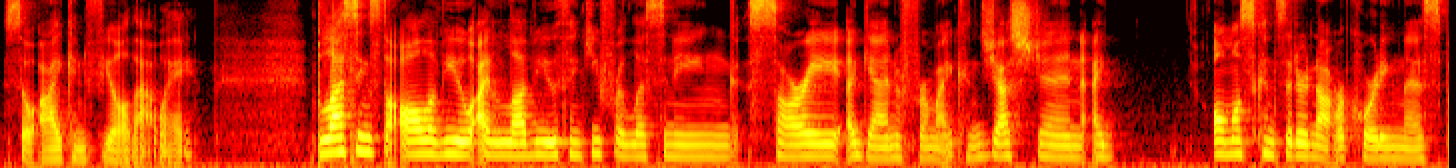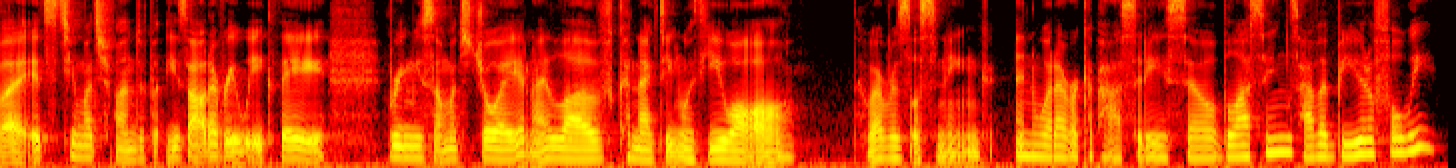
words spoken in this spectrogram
so I can feel that way. Blessings to all of you. I love you. Thank you for listening. Sorry again for my congestion. I almost considered not recording this, but it's too much fun to put these out every week. They bring me so much joy, and I love connecting with you all, whoever's listening in whatever capacity. So, blessings. Have a beautiful week.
